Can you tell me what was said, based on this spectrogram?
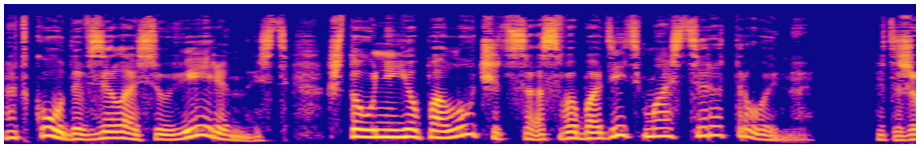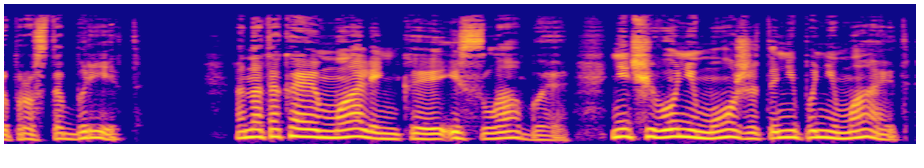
Откуда взялась уверенность, что у нее получится освободить мастера Тройна? Это же просто бред. Она такая маленькая и слабая, ничего не может и не понимает,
